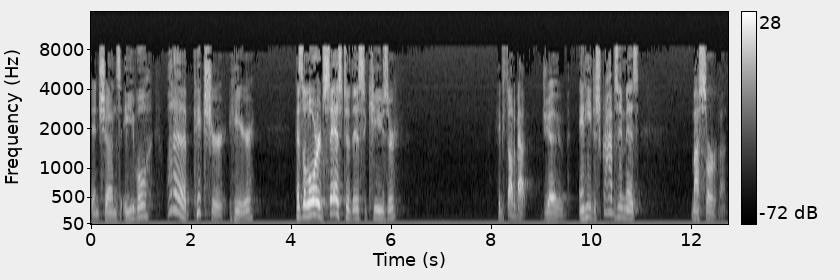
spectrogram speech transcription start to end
and shuns evil. What a picture here. As the Lord says to this accuser, have you thought about Job? And he describes him as my servant.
